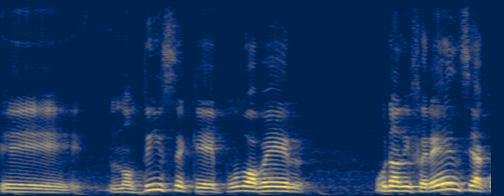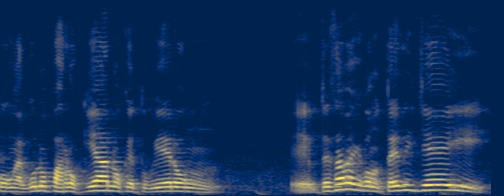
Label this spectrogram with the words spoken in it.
eh, nos dice que pudo haber una diferencia con algunos parroquianos que tuvieron eh, usted sabe que cuando usted es DJ,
